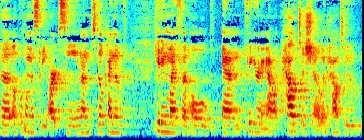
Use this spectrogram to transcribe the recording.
the Oklahoma City art scene. I'm still kind of getting my foothold and figuring out how to show and how to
